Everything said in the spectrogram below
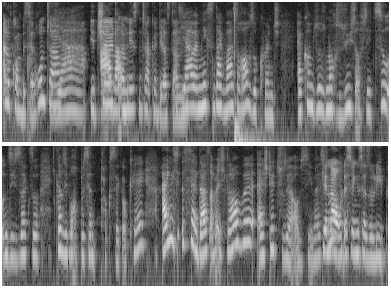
Alle kommen ein bisschen runter. Ja, Ihr chillt und aber- am nächsten Tag könnt ihr das dann. Ja, aber am nächsten Tag war es doch auch so cringe. Er kommt so noch süß auf sie zu und sie sagt so, ich glaube, sie braucht ein bisschen Toxic, okay? Eigentlich ist er das, aber ich glaube, er steht zu sehr auf sie, weißt Genau, du? und deswegen ist er so lieb.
